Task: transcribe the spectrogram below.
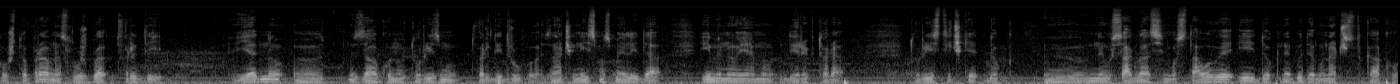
pošto pravna služba tvrdi jedno, e, zakon o turizmu tvrdi drugo. Znači nismo smeli da imenujemo direktora turističke dok e, ne usaglasimo stavove i dok ne budemo načisto kako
